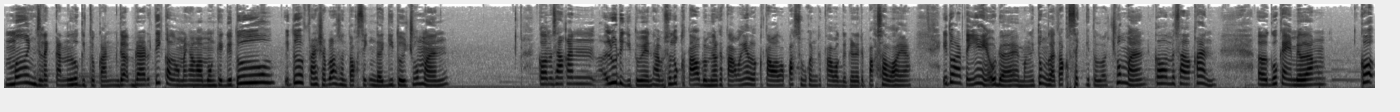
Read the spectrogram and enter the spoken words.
menjelekkan lu gitu kan. Nggak berarti kalau mereka ngomong kayak gitu itu friendship langsung toxic nggak gitu. Cuman kalau misalkan lu digituin habis lu ketawa benar ketawanya lo ketawa lepas bukan ketawa gara-gara dipaksa lo ya. Itu artinya ya udah emang itu nggak toxic gitu loh. Cuman kalau misalkan uh, eh, gue kayak bilang kok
